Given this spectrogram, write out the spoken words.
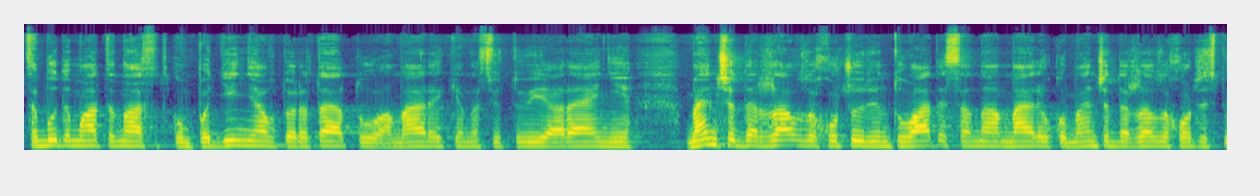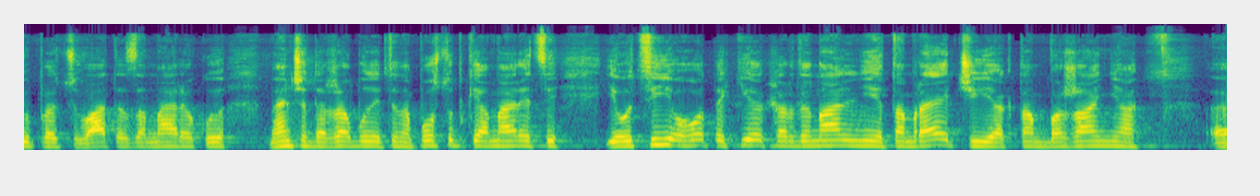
це буде мати наслідком падіння авторитету Америки на світовій арені. Менше держав захочуть орієнтуватися на Америку, менше держав захочуть співпрацювати з Америкою, менше держав буде йти на поступки Америці. І оці його такі кардинальні там речі, як там бажання е,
